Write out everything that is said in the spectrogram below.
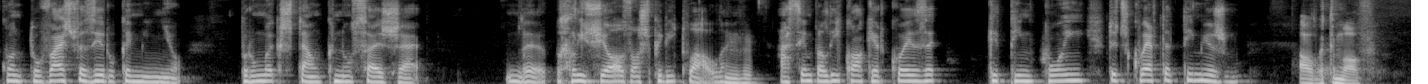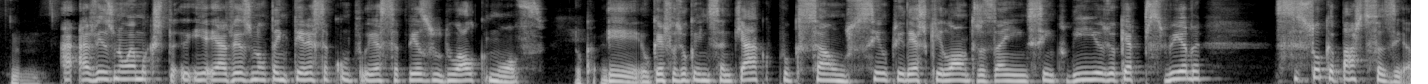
quando tu vais fazer o caminho por uma questão que não seja eh, religiosa ou espiritual, há sempre ali qualquer coisa que te impõe de descoberta de ti mesmo. Algo que te move. Á- Às vezes não é uma questão, e às vezes não tem que ter essa, esse peso do algo que move. Ok. É, eu quero fazer o caminho de Santiago porque são 110 km em 5 dias. Eu quero perceber se sou capaz de fazer.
